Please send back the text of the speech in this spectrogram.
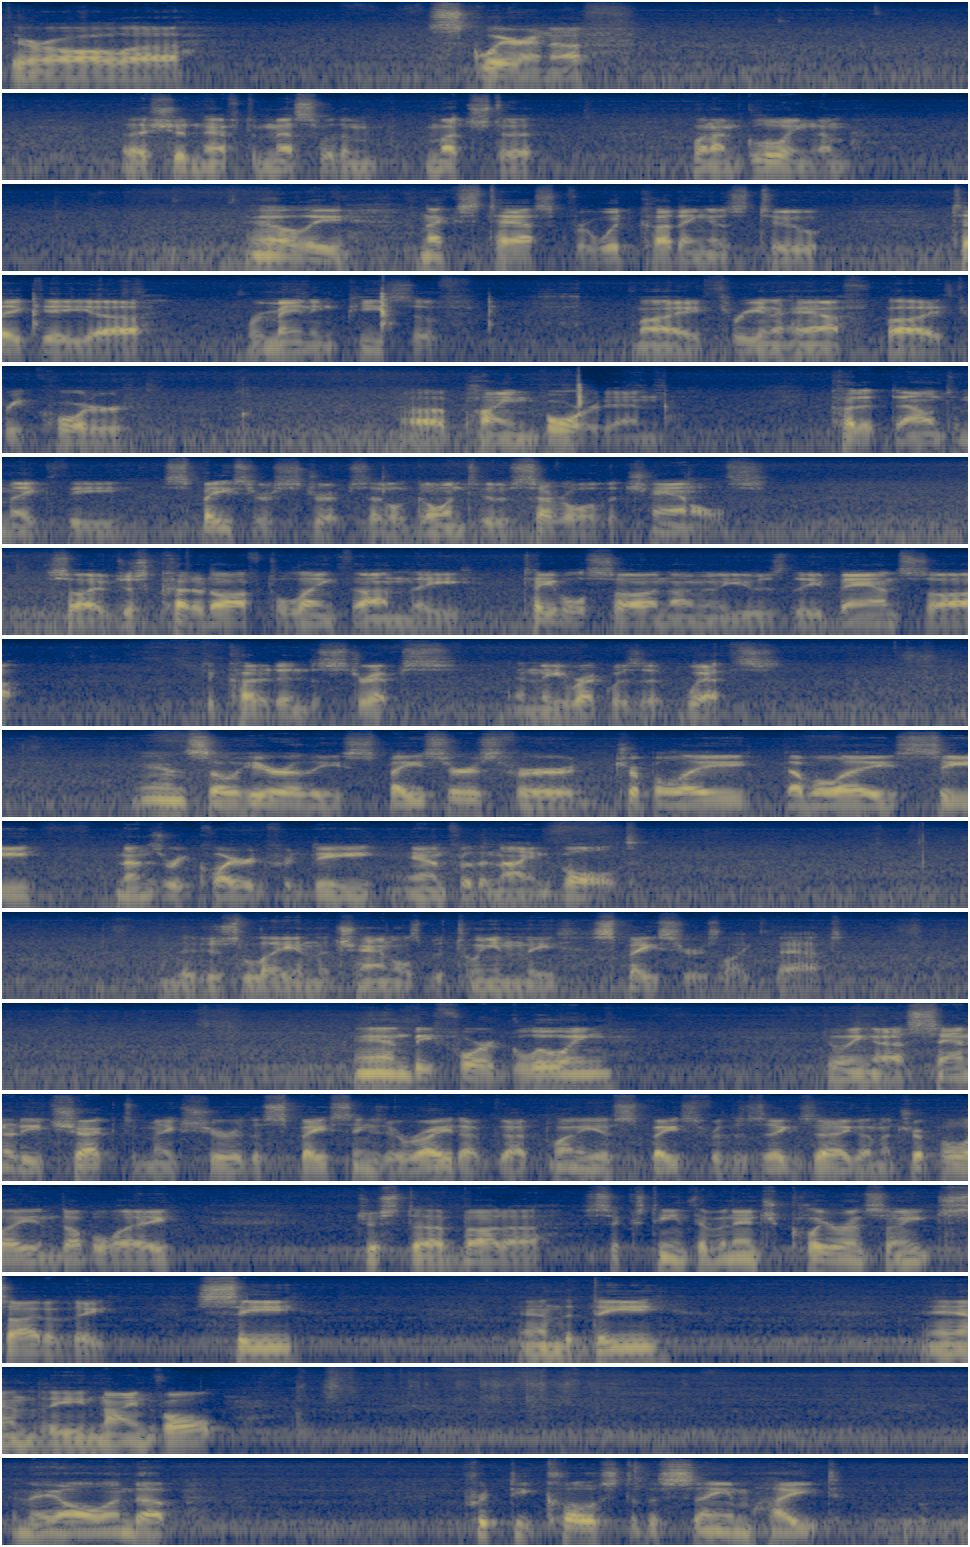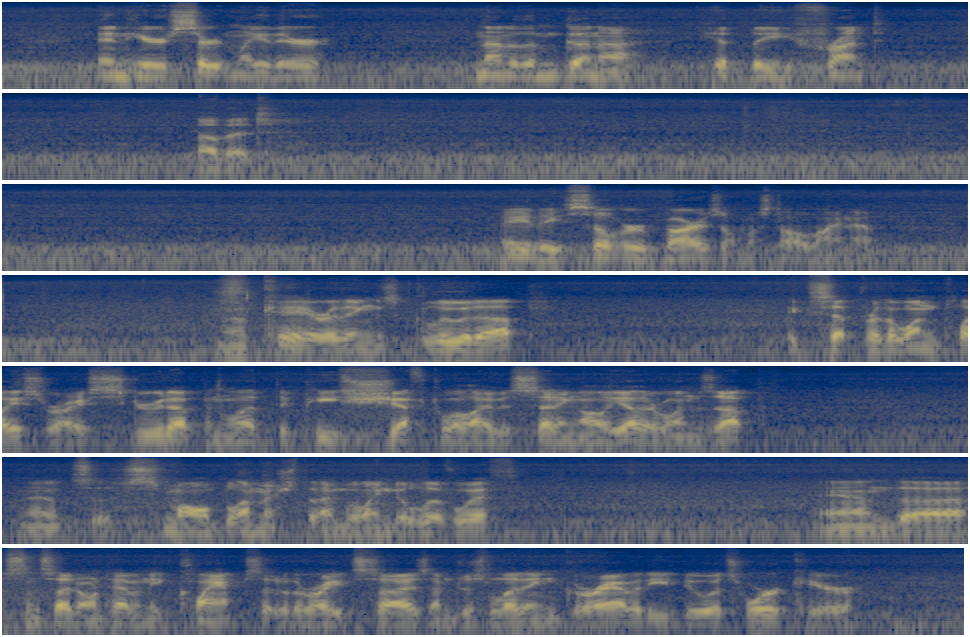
They're all uh, square enough that I shouldn't have to mess with them much to when I'm gluing them. Well, the next task for wood cutting is to take a uh, remaining piece of my three and a half by three quarter uh, pine board and cut it down to make the spacer strips that'll go into several of the channels. So I've just cut it off to length on the table saw and I'm going to use the band saw to cut it into strips in the requisite widths. And so here are the spacers for AAA, AA, C, none's required for D, and for the 9 volt. And they just lay in the channels between the spacers like that and before gluing doing a sanity check to make sure the spacings are right. I've got plenty of space for the zigzag on the AAA and AA just uh, about a 16th of an inch clearance on each side of the C and the D and the 9 volt. And they all end up pretty close to the same height. And here certainly they're none of them gonna hit the front of it. Hey the silver bars almost all line up. Okay everything's glued up except for the one place where I screwed up and let the piece shift while I was setting all the other ones up. That's a small blemish that I'm willing to live with. And uh, since I don't have any clamps that are the right size, I'm just letting gravity do its work here.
